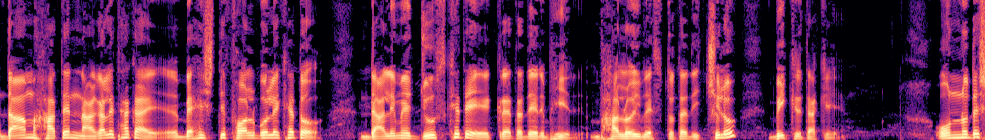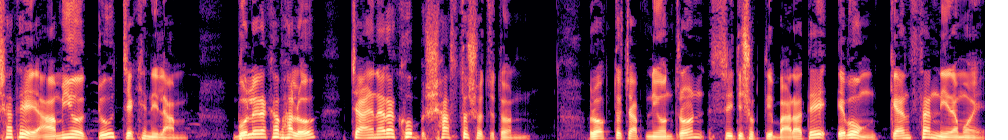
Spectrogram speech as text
দাম হাতের নাগালে থাকায় বেহেশতি ফল বলে খ্যাত। ডালিমের জুস খেতে ক্রেতাদের ভিড়, ভালোই ব্যস্ততা দিচ্ছিল বিক্রেতাকে। অন্যদের সাথে আমিও একটু চেখে নিলাম। বলে রাখা ভালো, চায়নারা খুব স্বাস্থ্য সচেতন। রক্তচাপ নিয়ন্ত্রণ, স্মৃতিশক্তি বাড়াতে এবং ক্যান্সার নিরাময়ে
